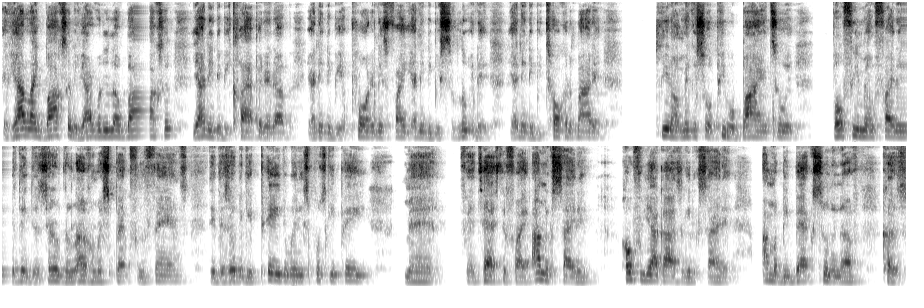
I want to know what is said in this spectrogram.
If y'all like boxing, if y'all really love boxing, y'all need to be clapping it up. Y'all need to be applauding this fight. Y'all need to be saluting it. Y'all need to be talking about it. You know, making sure people buy into it. Both female fighters, they deserve the love and respect from the fans. They deserve to get paid the way they're supposed to get paid. Man, fantastic fight. I'm excited. Hopefully, y'all guys will get excited. I'm gonna be back soon enough because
